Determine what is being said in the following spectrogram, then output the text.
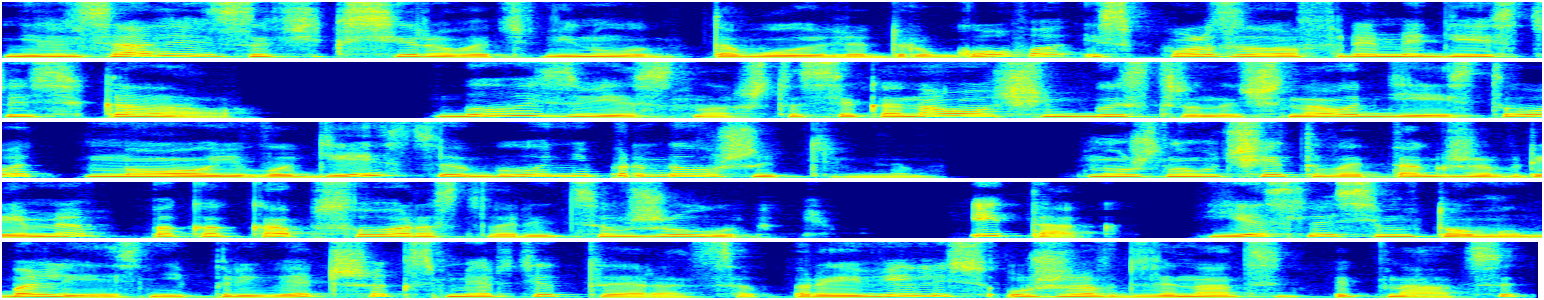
нельзя ли зафиксировать вину того или другого, использовав время действия секанала. Было известно, что секанал очень быстро начинал действовать, но его действие было непродолжительным. Нужно учитывать также время, пока капсула растворится в желудке. Итак, если симптомы болезни, приведшие к смерти Терренса, проявились уже в 12.15,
